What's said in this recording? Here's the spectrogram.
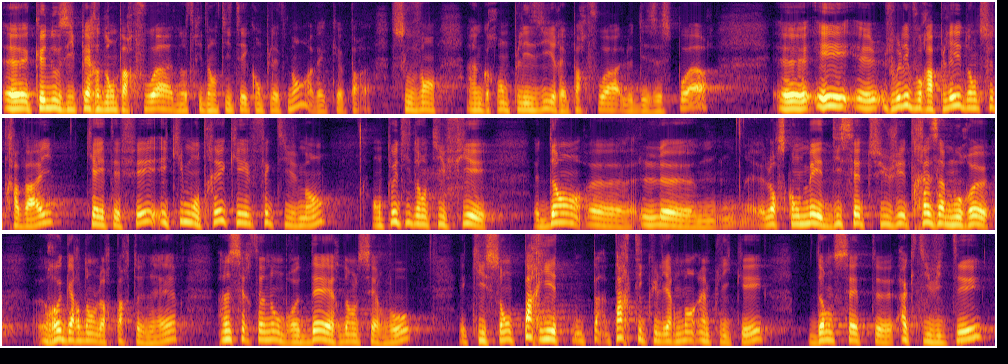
que nous y perdons parfois notre identité complètement, avec euh, souvent un grand plaisir et parfois le désespoir. et je voulais vous rappeler donc ce travail qui a été fait et qui montrait qu'effectivement, on peut identifier euh, lorsqu'on met 17 sujets très amoureux regardant leur partenaire, un certain nombre d'aires dans le cerveau qui sont particulièrement impliqués dans cette activité euh,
